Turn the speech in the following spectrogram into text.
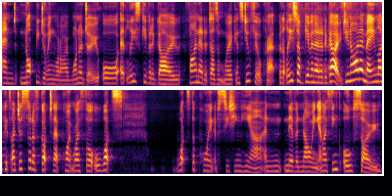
and not be doing what I want to do, or at least give it a go, find out it doesn't work, and still feel crap. But at least I've given it a go. Do you know what I mean? Like it's I just sort of got to that point where I thought, well, what's what's the point of sitting here and never knowing? And I think also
